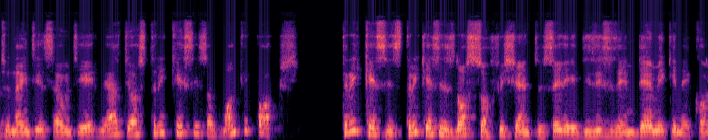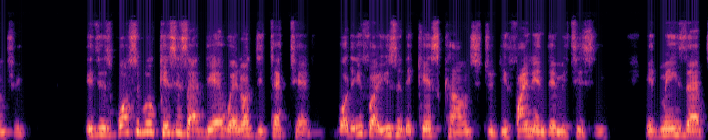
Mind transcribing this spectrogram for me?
to 1978, we had just three cases of monkeypox. Three cases. Three cases is not sufficient to say the disease is endemic in a country. It is possible cases are there were not detected, but if we're using the case count to define endemicity, it means that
